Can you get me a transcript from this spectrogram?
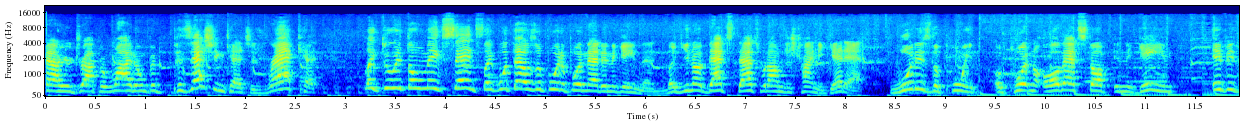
Now you're dropping wide open possession catches, RAC catch. Like, dude, it don't make sense. Like, what the hell's the point of putting that in the game then? Like, you know, that's that's what I'm just trying to get at. What is the point of putting all that stuff in the game if it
